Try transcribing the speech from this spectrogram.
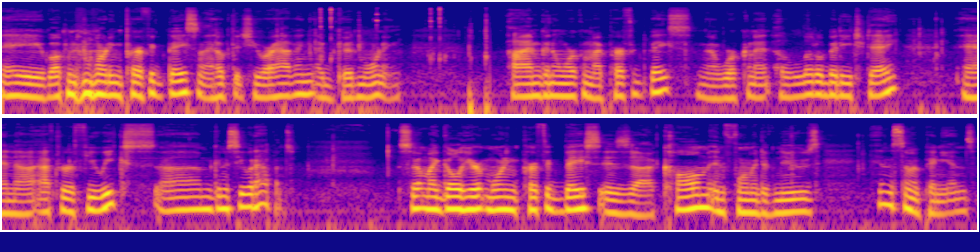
Hey, welcome to Morning Perfect Base, and I hope that you are having a good morning. I'm going to work on my perfect base. I'm going to work on it a little bit each day, and uh, after a few weeks, uh, I'm going to see what happens. So, my goal here at Morning Perfect Base is uh, calm, informative news and some opinions.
